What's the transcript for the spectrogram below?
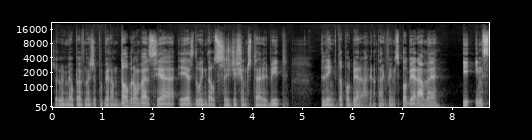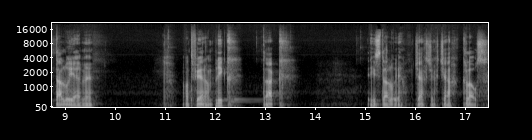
żebym miał pewność, że pobieram dobrą wersję. Jest Windows 64 bit, link do pobierania. Tak więc pobieramy i instalujemy. Otwieram plik. Tak. Instaluję. Ciach, ciach, ciach. Close.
